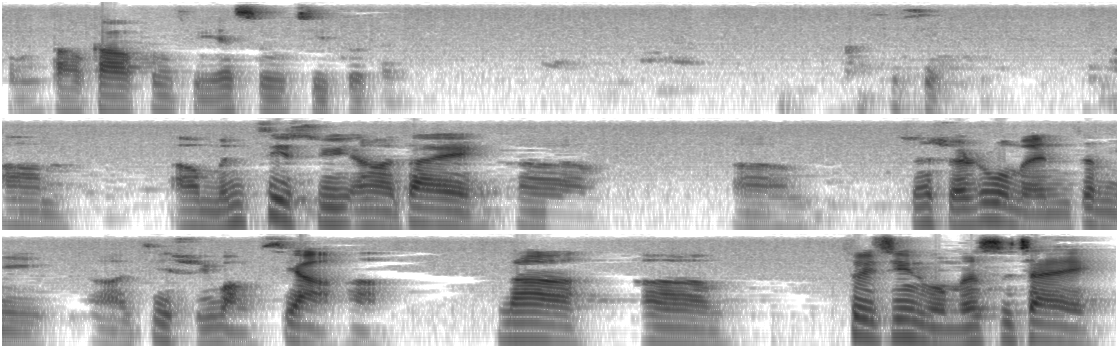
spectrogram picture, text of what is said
我们祷告奉主耶稣基督的。谢谢。啊啊，我们继续啊，在呃呃神学入门这里啊，继续往下啊。那呃，最近我们是在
